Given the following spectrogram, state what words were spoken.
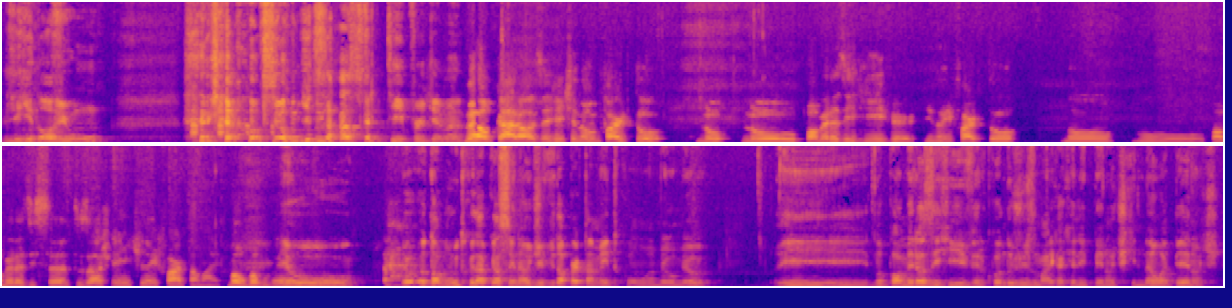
ligue 91. que aconteceu um desastre aqui, porque, mano. Não, cara, ó, se a gente não infartou no, no Palmeiras e River e não infartou no, no Palmeiras e Santos, eu acho que a gente não infarta mais. Bom, vamos ver. Eu, eu, eu tomo muito cuidado, porque assim, né? Eu divido apartamento com um amigo meu. E no Palmeiras e River, quando o juiz marca aquele pênalti que não é pênalti,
